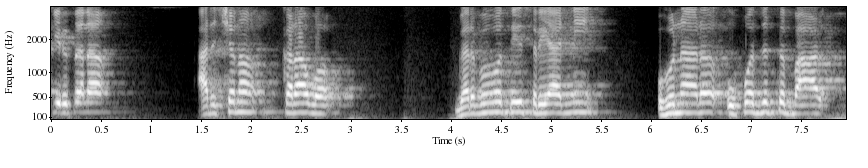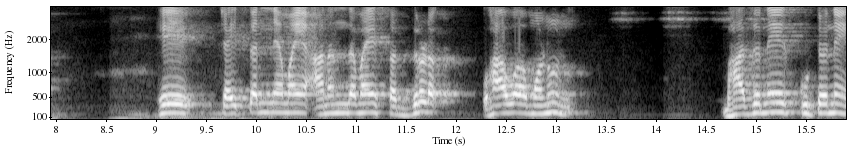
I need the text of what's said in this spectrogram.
कीर्तन अर्चन करावं. गर्भवती स्त्रियांनी होणारं उपजत बाळ हे चैतन्यमय आनंदमय सदृढ व्हावं म्हणून भाजणे कुटणे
